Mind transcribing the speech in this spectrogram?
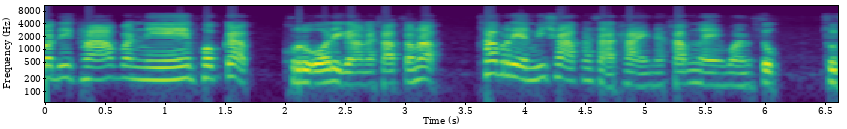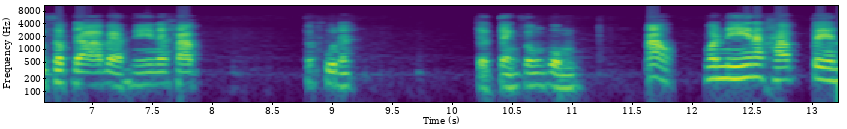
วัสดีครับ วันนี้พบกับครูโอ๊ตอีกแล้วนะครับสำหรับคาบเรียนวิชาภาษาไทยนะครับ ในวันศุกร์สุดสัปดาห์แบบนี้นะครับจะพูดนะจะแต่งทรงผมอ้าววันนี้นะครับเป็น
